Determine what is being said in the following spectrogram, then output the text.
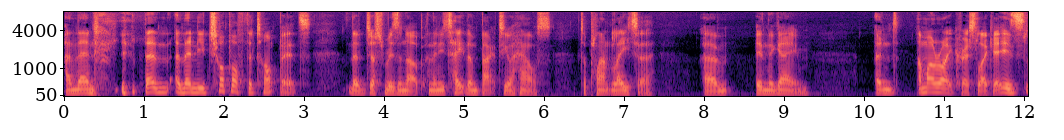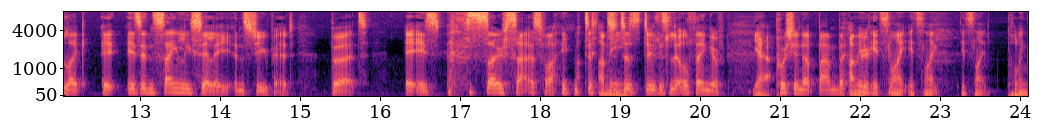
and then then and then you chop off the top bits they've just risen up, and then you take them back to your house to plant later um, in the game. And am I right, Kris? Like it is like it is insanely silly and stupid, but it is so satisfying to, I mean- to just do this little thing of Yeah. pushing up bamboo. I mean, it's like it's like it's like pulling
